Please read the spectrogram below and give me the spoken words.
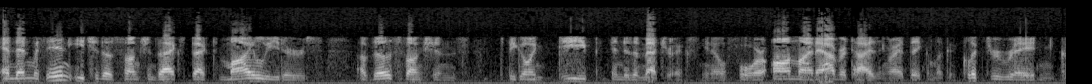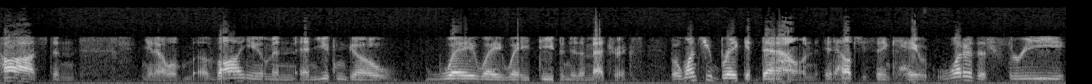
And then within each of those functions, I expect my leaders of those functions be going deep into the metrics. You know, for online advertising, right? They can look at click-through rate and cost and you know uh, volume, and and you can go way, way, way deep into the metrics. But once you break it down, it helps you think, hey, what are the three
